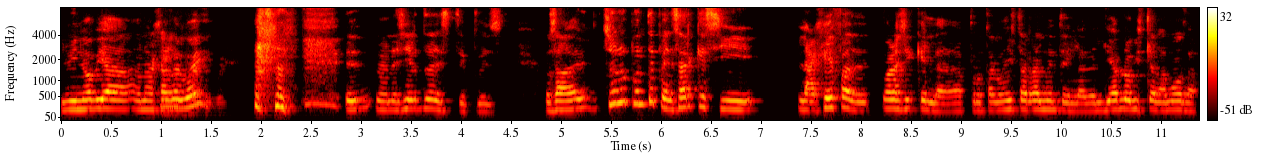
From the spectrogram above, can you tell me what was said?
Y mi novia Ana Sí, Hathaway. güey. Eh, no, no es cierto, este, pues, o sea, solo ponte a pensar que si la jefa, de- ahora sí que la protagonista realmente, la del diablo viste a la moda,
